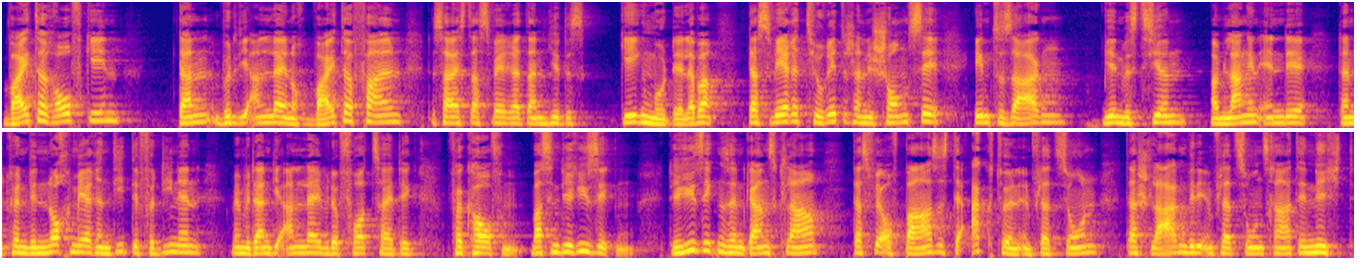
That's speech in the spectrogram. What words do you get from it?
weiter raufgehen, dann würde die Anleihe noch weiter fallen. Das heißt, das wäre dann hier das Gegenmodell. Aber das wäre theoretisch eine Chance, eben zu sagen, wir investieren am langen Ende, dann können wir noch mehr Rendite verdienen, wenn wir dann die Anleihe wieder vorzeitig verkaufen. Was sind die Risiken? Die Risiken sind ganz klar, dass wir auf Basis der aktuellen Inflation, da schlagen wir die Inflationsrate nicht.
